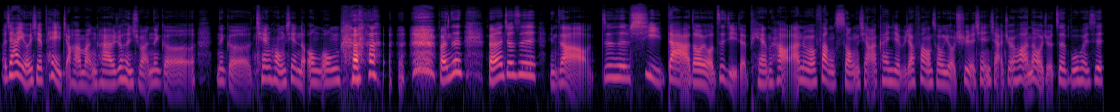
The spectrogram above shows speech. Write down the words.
而且它有一些配角还蛮开，我就很喜欢那个那个牵红线的嗡嗡。反正反正就是你知道，就是戏大家都有自己的偏好啦。你们放松，想要看一些比较放松、有趣的线下剧的话，那我觉得这部会是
